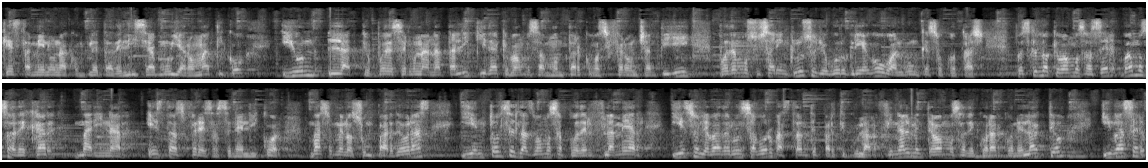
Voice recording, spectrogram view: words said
que es también una completa delicia, muy aromático y un lácteo. Puede ser una nata líquida que vamos a montar como si fuera un chantilly. Podemos usar incluso yogur griego o algún queso cottage. Pues, ¿qué es lo que vamos a hacer? Vamos a dejar marinar estas fresas en el licor más o menos un par de horas y entonces las vamos a poder flamear y eso le va a dar un sabor bastante particular. Finalmente vamos a decorar con el lácteo y va a ser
